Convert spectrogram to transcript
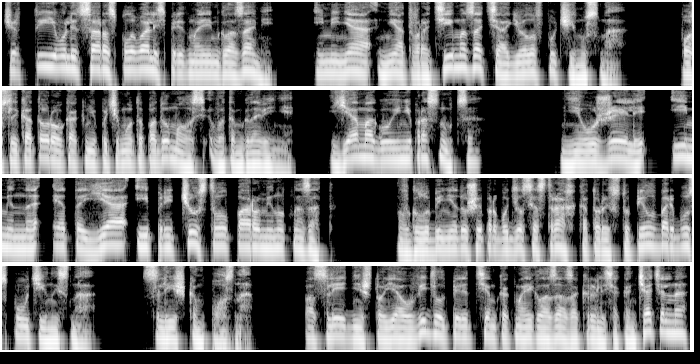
Черты его лица расплывались перед моими глазами, и меня неотвратимо затягивало в пучину сна, после которого, как мне почему-то подумалось в это мгновение, я могу и не проснуться. Неужели именно это я и предчувствовал пару минут назад? В глубине души пробудился страх, который вступил в борьбу с паутиной сна. Слишком поздно. Последнее, что я увидел перед тем, как мои глаза закрылись окончательно,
